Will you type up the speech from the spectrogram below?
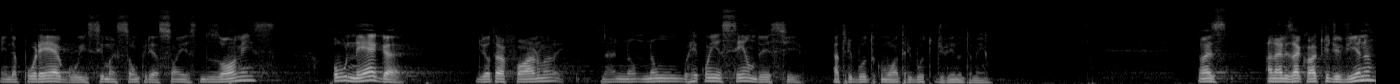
ainda por ego em cima são criações dos homens, ou nega de outra forma, né, não, não, reconhecendo esse atributo como um atributo divino também. Nós analisar a ótica divina,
